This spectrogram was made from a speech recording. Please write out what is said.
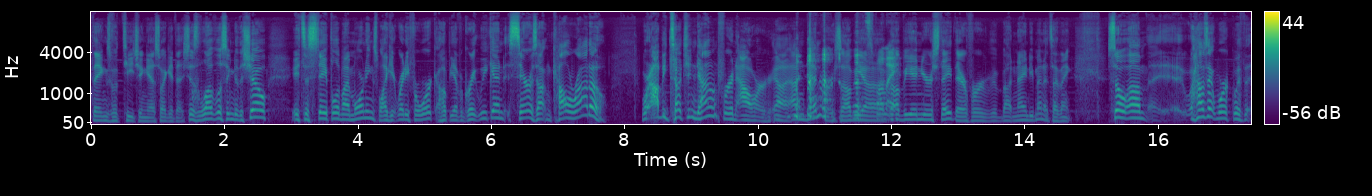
things with teaching. Yeah, so I get that. She says, Love listening to the show. It's a staple of my mornings while I get ready for work. I hope you have a great weekend. Sarah's out in Colorado where I'll be touching down for an hour uh, on Denver. So I'll be uh, I'll be in your state there for about 90 minutes, I think. So um, how's that work with?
